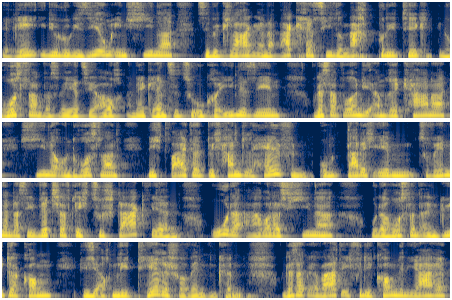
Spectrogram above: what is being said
Reideologisierung in China. Sie beklagen eine aggressive Machtpolitik in Russland, was wir jetzt ja auch an der Grenze zur Ukraine sehen. Und deshalb wollen die Amerikaner China und Russland nicht weiter durch Handel helfen, um dadurch eben zu verhindern, dass sie wirtschaftlich zu stark werden oder aber, dass China oder Russland an Güter kommen, die sie auch militärisch verwenden können. Und deshalb erwarte ich für die kommenden Jahre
